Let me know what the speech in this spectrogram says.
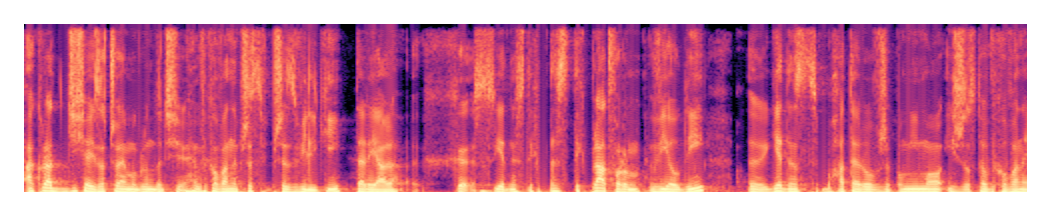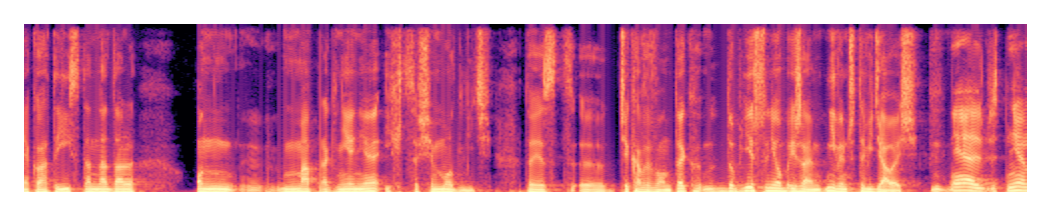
Akurat dzisiaj zacząłem oglądać Wychowany przez, przez Wilki, serial z jednym z tych, z tych platform VOD. Jeden z bohaterów, że pomimo iż został wychowany jako ateista, nadal on ma pragnienie i chce się modlić. To jest y, ciekawy wątek. Do, jeszcze nie obejrzałem. Nie wiem, czy ty widziałeś. Nie, nie,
